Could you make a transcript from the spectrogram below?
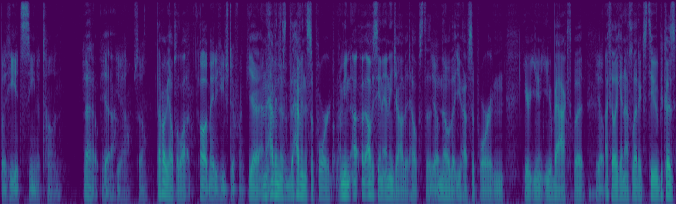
but he had seen a ton. That yeah. yeah. So That probably helps a lot. oh, it made a huge difference. Yeah, and having this, the, having the support. I mean, uh, obviously in any job, it helps to Yep. know that you have support and you're you're, you're backed. But Yep. I feel like in athletics too, because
